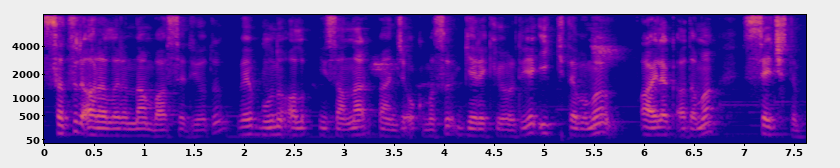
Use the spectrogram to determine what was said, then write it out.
satır aralarından bahsediyordu ve bunu alıp insanlar bence okuması gerekiyor diye ilk kitabımı Aylak Adam'ı seçtim.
